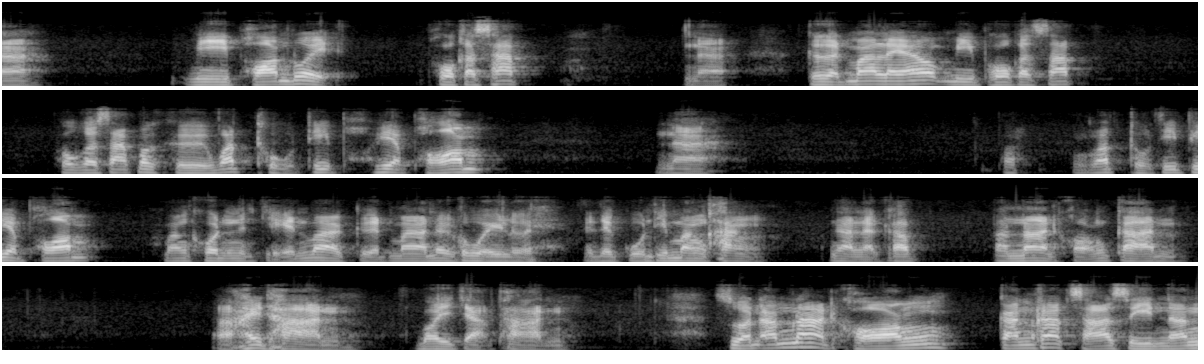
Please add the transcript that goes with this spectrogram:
นะมีพร้อมด้วยโภคทรัพย์นะเกิดมาแล้วมีโภคทรัพย์โภคทรัพย์ก็คือวัตถุที่เพียบพร้อมนะวัตถุที่เพียบพร้อม บางคนจะเห็นว่าเกิดมาได้รวยเลยในตระกูลที่มั่งคั่งนั่นแหละครับอำนาจของการ ให้ทานบริจาคทาน ส่วนอำนาจของการรักษาศีลนั้น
